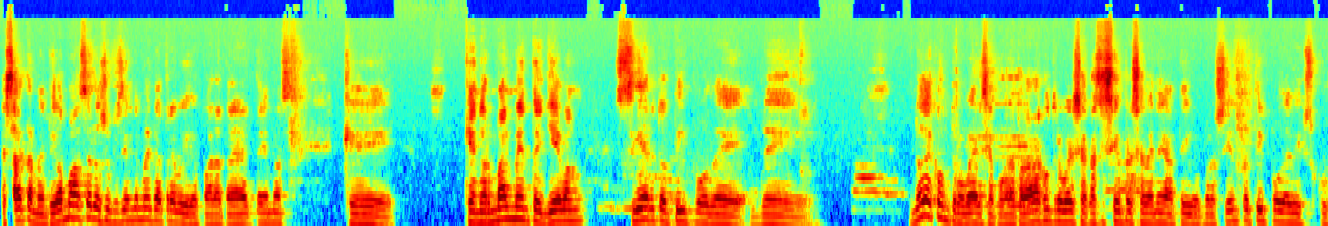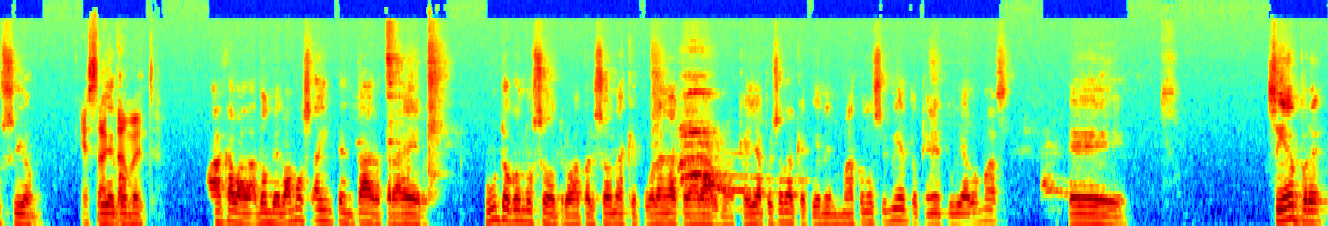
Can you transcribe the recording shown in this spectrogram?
Exactamente, y vamos a ser lo suficientemente atrevidos para traer temas que, que normalmente llevan cierto tipo de, no de controversia, porque la palabra controversia casi siempre se ve negativo, pero cierto tipo de discusión. Exactamente. acabada, donde vamos a intentar traer junto con nosotros a personas que puedan aclararnos, aquellas personas que tienen más conocimiento, que han estudiado más, eh, siempre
